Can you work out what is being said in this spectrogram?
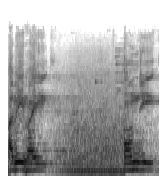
अभी भाई ओम जी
